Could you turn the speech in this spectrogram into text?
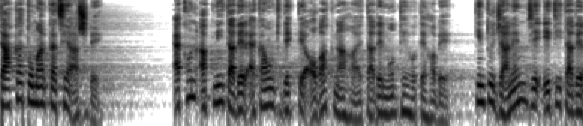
টাকা তোমার কাছে আসবে। এখন আপনি তাদের অ্যাকাউন্ট দেখতে অবাক না হয়, তাদের মধ্যে হতে হবে, কিন্তু জানেন যে এটি তাদের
